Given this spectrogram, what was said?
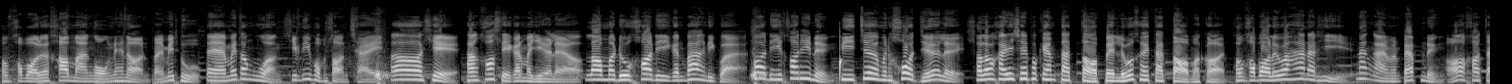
ผมขอบอกเลยว่าเข้ามางงแน่นอนไปไม่ถูก แต่ไม่ต้องห่วงคลิปที่ผมสอนใช้โอเคทางข้อเสียกันมาเยอะแล้ว เรามาดูข้อดีกันบ้างดีกว่า ข้อดีข้อที่หนึ่งฟีเจอร์มันโคตรเยอะเลยสำหรับใครที่ใช้โปรแกรมตัดต่อเป็นหรือว่าเคยตัดต่อมาก่อนผมขอบอกเลยว่า 5 นาที นั่งอ่านมันแป๊บหนึ่งอ๋อเข้าใจ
